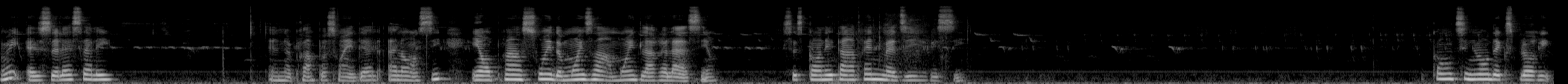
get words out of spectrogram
Oui, elle se laisse aller elle ne prend pas soin d'elle. Allons-y. Et on prend soin de moins en moins de la relation. C'est ce qu'on est en train de me dire ici. Continuons d'explorer.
